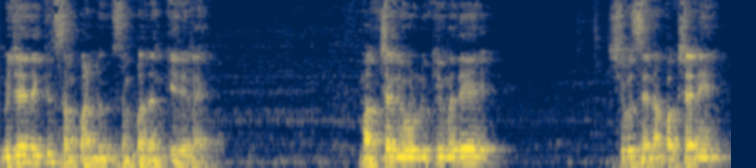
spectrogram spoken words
विजय देखील संपादन संपादन केलेला आहे. मागच्या निवडणुकीमध्ये शिवसेना पक्षाने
